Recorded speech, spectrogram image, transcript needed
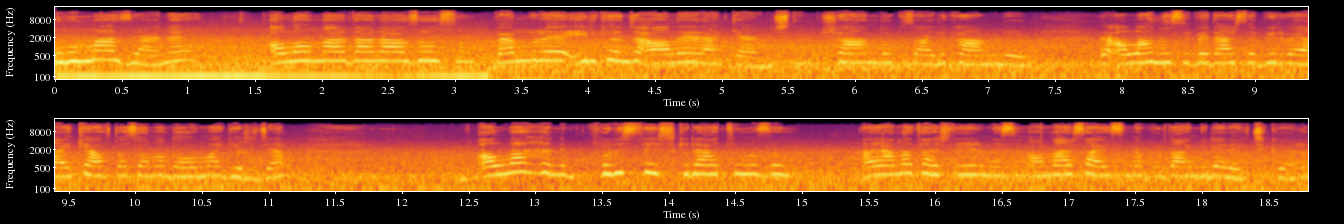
bulunmaz yani. Allah onlardan razı olsun. Ben buraya ilk önce ağlayarak gelmiştim. Şu an 9 aylık hamileyim. Ve Allah nasip ederse bir veya iki hafta sonra doğuma gireceğim. Allah hani polis teşkilatımızın ayağına taş değirmesin. Onlar sayesinde buradan gülerek çıkıyorum.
